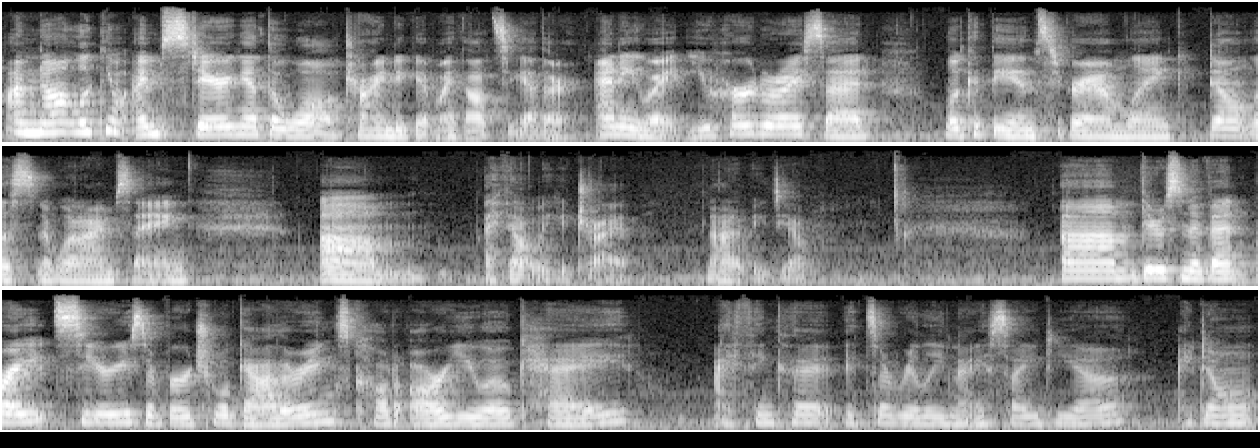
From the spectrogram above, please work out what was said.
I'm not looking I'm staring at the wall trying to get my thoughts together. Anyway, you heard what I said. Look at the Instagram link. Don't listen to what I'm saying. Um I thought we could try it. Not a big deal. Um, there's an Eventbrite series of virtual gatherings called Are You Okay? I think that it's a really nice idea. I don't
